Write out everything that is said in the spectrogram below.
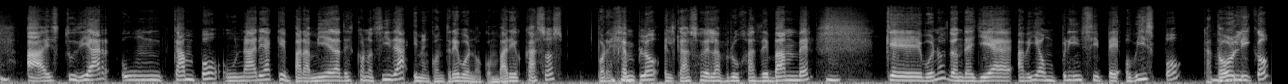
a estudiar un campo, un área que para mí era desconocida y me encontré, bueno, con varios casos. Por ejemplo, el caso de las brujas de Bamberg, que, bueno, donde allí había un príncipe obispo católico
